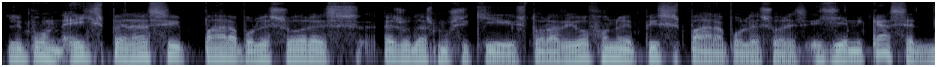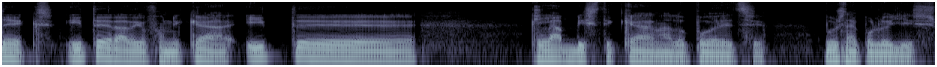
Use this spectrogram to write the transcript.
Λοιπόν, έχεις περάσει πάρα πολλές ώρες παίζοντας μουσική. Στο ραδιόφωνο επίσης πάρα πολλές ώρες. Γενικά σε DEX, είτε ραδιοφωνικά, είτε κλαμπιστικά, να το πω έτσι, μπορείς να υπολογίσεις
